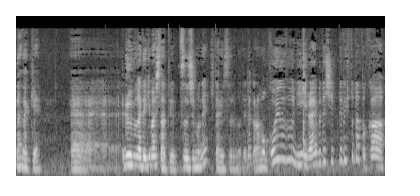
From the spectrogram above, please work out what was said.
なんだっけ？えー、ルームができましたっていう通知もね来たりするので。だからもうこういうふうにライブで知ってる人だとか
